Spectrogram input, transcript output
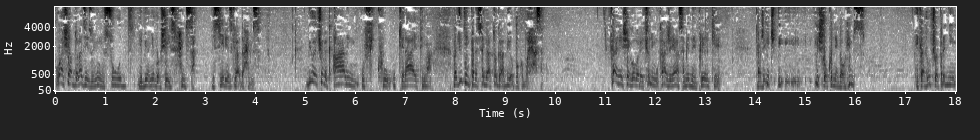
Ovaj šeha Abdulaziz Ujuni Sud je bio njegov šeha iz Himsa, iz Sirije iz grada Himsa. Bio je čovjek alim u fiku, u kirajetima, međutim, pored svega toga bio bogobojazan. Kaže še govoreći o njemu, kaže, ja sam jedne prilike, kaže, ić, i, i, išao kod njega u Hims, i kaže, učio pred njim,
